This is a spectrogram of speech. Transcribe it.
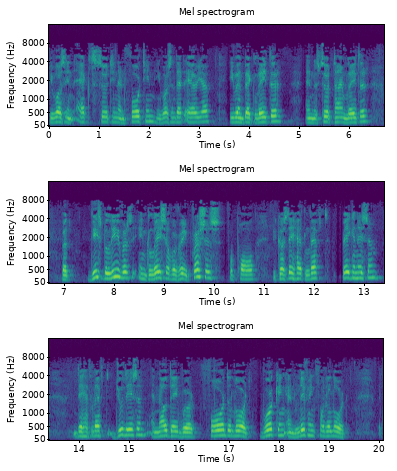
he was in Acts 13 and 14, he was in that area. He went back later, and a third time later. But these believers in Galatia were very precious for Paul because they had left paganism they had left Judaism and now they were for the Lord, working and living for the Lord. But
